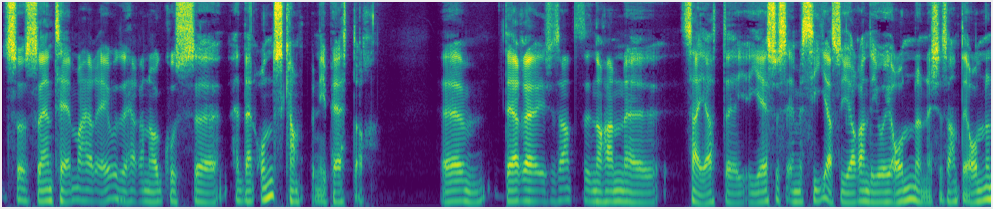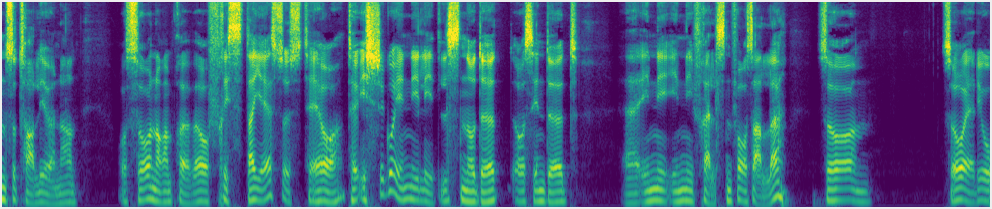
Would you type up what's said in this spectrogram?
så, så, en tema her er jo det her hvordan uh, den åndskampen i Peter. Um, der, eh, ikke sant, når han uh, sier at uh, Jesus er Messias, så gjør han det jo i ånden. ikke sant, Det er ånden som taler gjennom han. Og så, når han prøver å friste Jesus til å, til å ikke gå inn i lidelsen og, død, og sin død, inn, i, inn, i, frelsen for oss alle, så, så er det jo,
